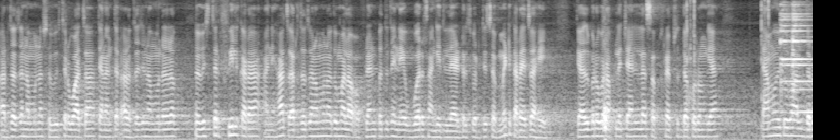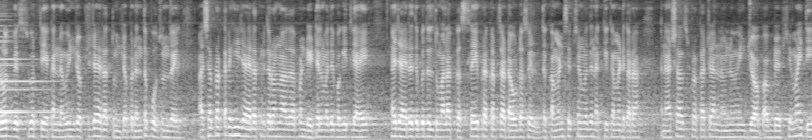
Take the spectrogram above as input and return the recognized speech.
अर्जाचा नमुना सविस्तर वाचा त्यानंतर अर्जाच्या नमुन्याला सविस्तर फिल करा आणि हाच अर्जाचा नमुना तुम्हाला ऑफलाईन पद्धतीने वर सांगितलेल्या ॲड्रेसवरती सबमिट करायचा आहे. त्याचबरोबर आपल्या चॅनलला सबस्क्राईबसुद्धा करून घ्या. त्यामुळे तुम्हाला दररोज बेसिसवरती एका नवीन जॉबची जाहिरात तुमच्यापर्यंत पोहोचून जाईल. अशा प्रकारे ही जाहिरात मित्रांनो आज आपण डिटेलमध्ये बघितली आहे. या जाहिरातीबद्दल तुम्हाला कसल्याही प्रकारचा डाऊट असेल तर कमेंट सेक्शनमध्ये नक्की कमेंट करा. आणि अशाच प्रकारच्या नवनवीन जॉब अपडेट्सची माहिती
